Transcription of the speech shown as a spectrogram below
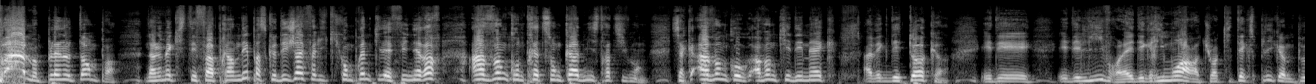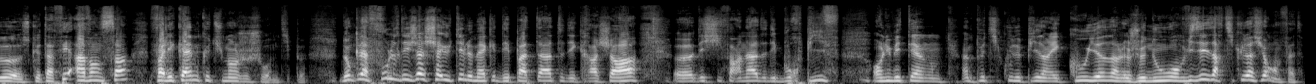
Bam, pleine tempe dans le mec qui s'était fait appréhender parce que déjà il fallait qu'il comprenne qu'il avait fait une erreur avant qu'on traite son cas administrativement. C'est-à-dire qu'avant avant qu'il y ait des mecs avec des tocs et des et des livres là et des grimoires, tu vois, qui t'expliquent un peu euh, ce que t'as fait. Avant ça, fallait quand même que tu manges chaud un petit peu. Donc la foule déjà chahutait le mec, des patates, des crachats, euh, des chiffarnades, des bourpifs. On lui mettait un, un petit coup de pied dans les couilles, dans le genou. On visait les articulations en fait.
